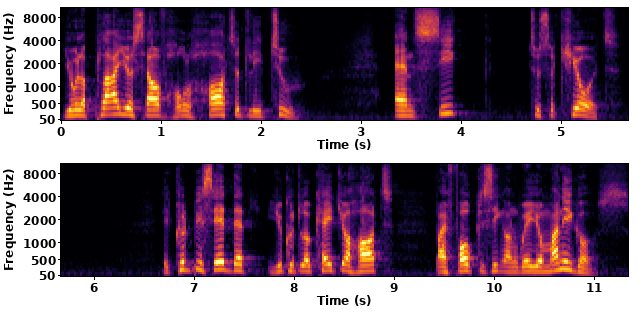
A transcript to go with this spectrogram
you will apply yourself wholeheartedly to and seek to secure it. It could be said that you could locate your heart by focusing on where your money goes.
